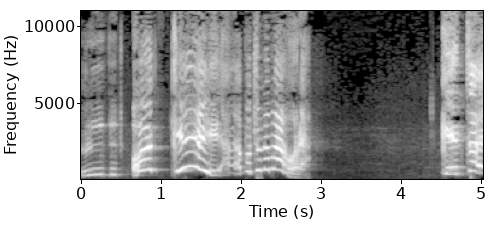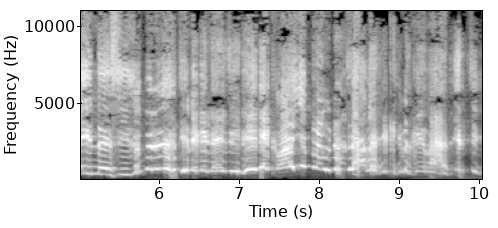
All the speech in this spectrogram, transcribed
Ok, no vas ahora. ¿Qué está indeciso? Pero tiene que decidir, coño, pero uno sabe qué es lo que va a decir.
